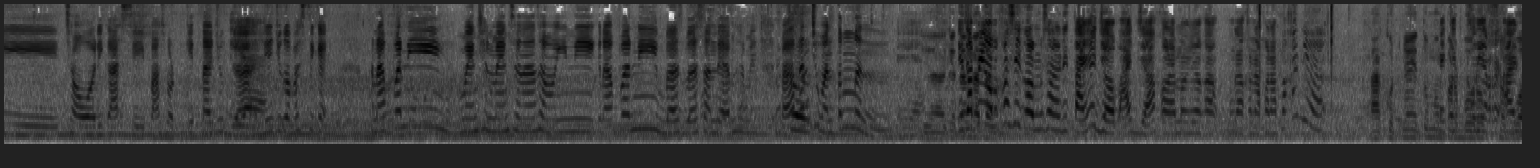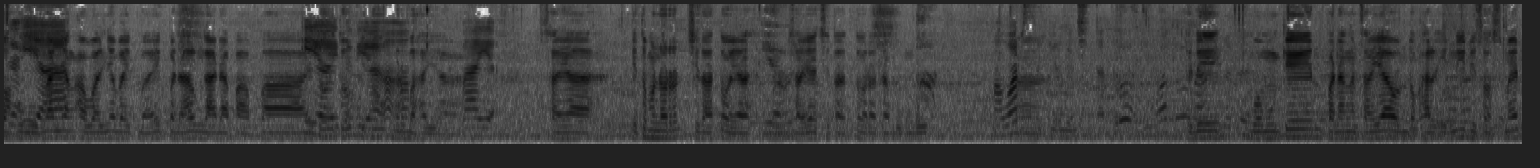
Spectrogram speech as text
cowok dikasih password kita juga Iya. dia juga pasti kayak kenapa nih mention mentionan sama ini kenapa nih bahas-bahasan DM sama ini padahal kan cuma temen Iya. Ya, kita Ya, tapi nggak apa-apa sih kalau misalnya ditanya jawab aja. Kalau emang nggak nggak kenapa-napa kan ya. Takutnya itu memperburuk sebuah aja. hubungan Iya. yang awalnya baik-baik padahal nggak ada apa-apa iya itu, itu, itu, dia itu berbahaya bahaya saya itu menurut Citato ya Iya. menurut saya Citato rasa bumbu mawar Nah. jadi mau mungkin pandangan saya untuk hal ini di sosmed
